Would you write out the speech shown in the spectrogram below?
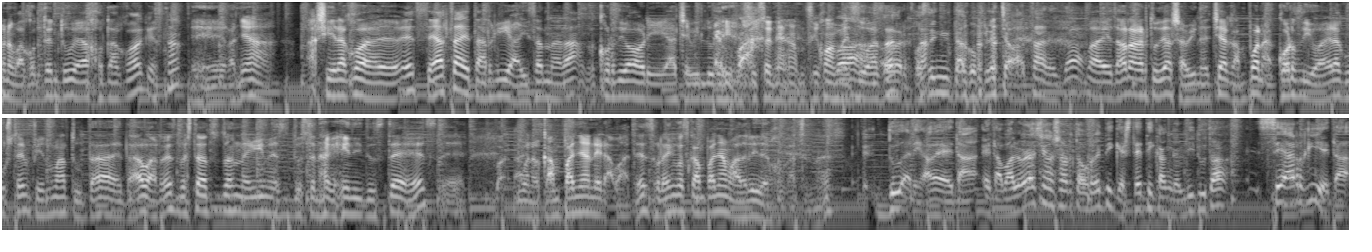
Bueno, ba, kontentu EAJ-koak, ez da? E, gaina, hasierako e, zehatza eta argia izan dara, akordioa hori H bilduri Ba. zuzenean zijoan Ba, bezua, a ver, pozinitako fletxa bat zan, ez da? Ba, eta horra gertu dira Sabine Etxea kanpoan akordioa erakusten firmatuta eta abar, ez? Beste batzutan egin ez dituztenak egin dituzte, ez? E, bueno, kampainan era bat, ez? Oraingoz kanpaina Madride jokatzen da, ez? Dudari gabe, eta, eta valorazioan sartu aurretik estetikan geldituta, ze argi eta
